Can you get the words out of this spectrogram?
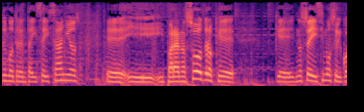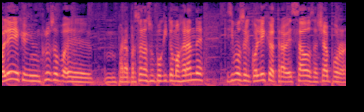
tengo 36 años eh, y, para nosotros que que, no sé, hicimos el colegio, incluso eh, para personas un poquito más grandes, que hicimos el colegio atravesados allá por,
